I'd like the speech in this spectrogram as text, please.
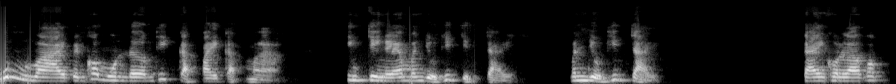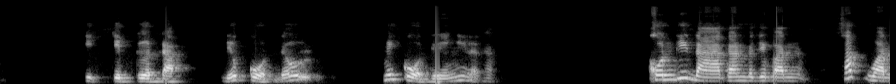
วุ่นวายเป็นข้อมูลเดิมที่กลับไปกลับมา จริง ๆ แล้วมันอยู่ที่จิตใจ มันอยู่ที่ใจ ใจคนเราก็จิตจิตเกิดดับ เดี๋ยวโกรธเดี๋ยวไม่โกรธอย่างนี้แหละครับ คนที่ด่ากันปัจจุบันสักวัน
